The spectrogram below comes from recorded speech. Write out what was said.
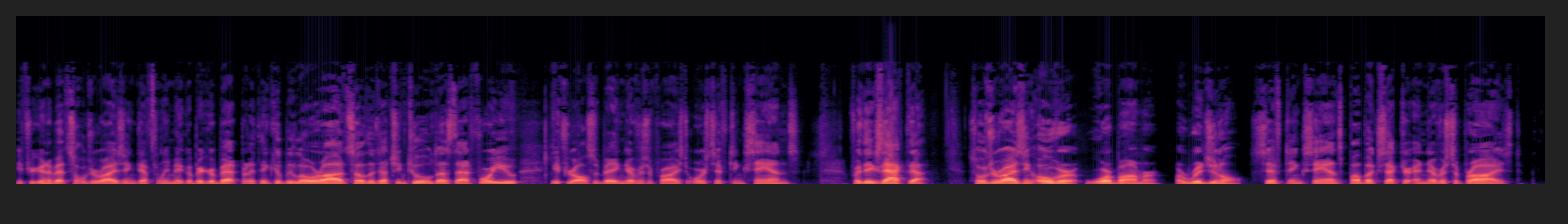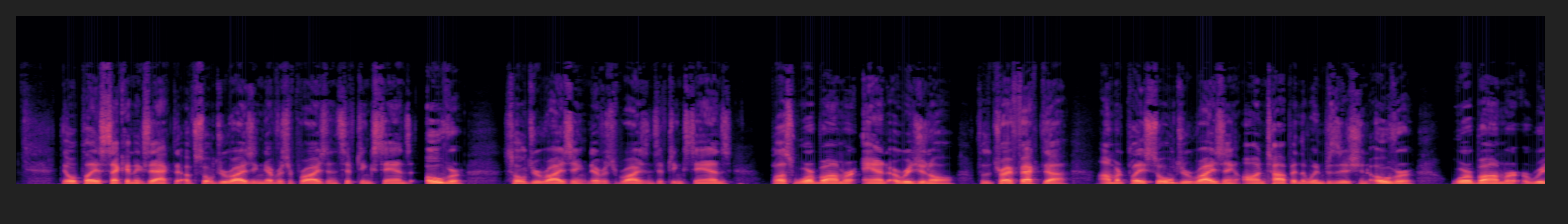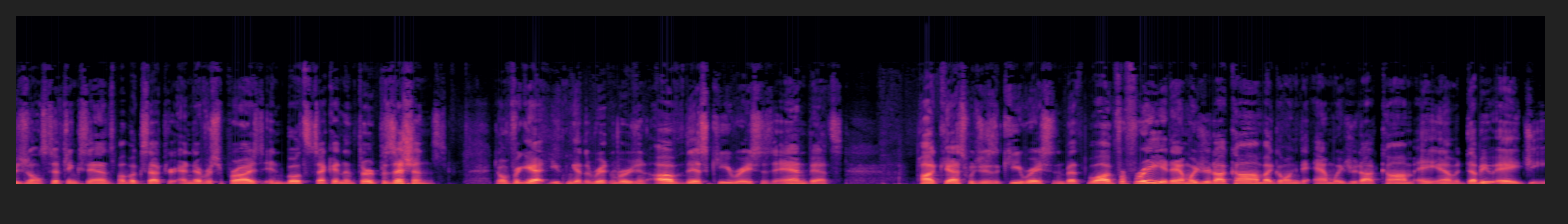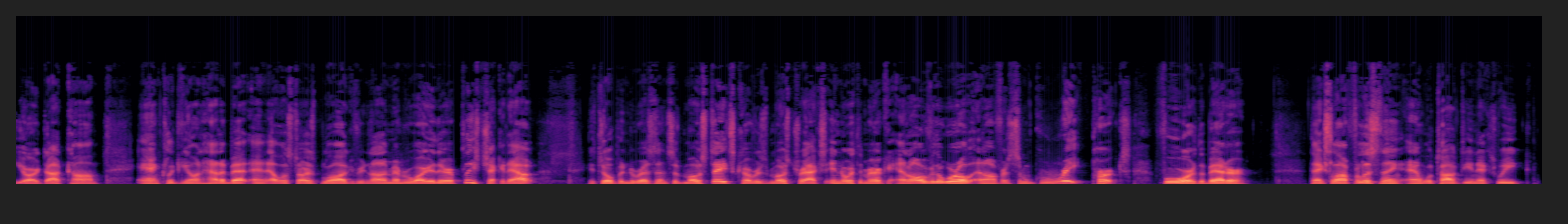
If you're going to bet Soldier Rising, definitely make a bigger bet, but I think he'll be lower odds. So the Dutching tool does that for you if you're also betting Never Surprised or Sifting Sands. For the exacta, Soldier Rising over, War Bomber, Original, Sifting, Sands, Public Sector, and Never Surprised. They will play a second exacta of Soldier Rising, Never Surprised, and Sifting Sands over Soldier Rising, Never Surprised, and Sifting Sands, plus War Bomber and Original. For the trifecta, I'm going to play Soldier Rising on top in the win position over War Bomber, Original, Sifting Sands, Public Sector, and Never Surprised in both second and third positions. Don't forget, you can get the written version of this key races and bets podcast, which is a key race and bets blog, for free at amwager.com by going to amwager.com, A-M-W-A-G-E-R.com, and clicking on How to Bet and Ellis Starr's blog. If you're not a member while you're there, please check it out. It's open to residents of most states, covers most tracks in North America and all over the world, and offers some great perks for the better. Thanks a lot for listening, and we'll talk to you next week.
